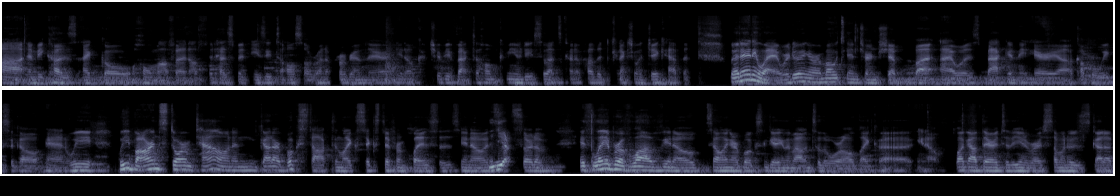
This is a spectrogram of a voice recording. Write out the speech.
Uh, and because I go home often enough, it has been easy to also run a program there and you know contribute back to home community. So that's kind of how the connection with Jake happened. But anyway, we're doing a remote internship. But I was back in the area a couple weeks ago, and we we barnstormed town and got our books stocked in like six different places. You know, it's, Yeah. it's sort of it's labor of love. You know, selling our books and getting them out into the world. Like uh, you know, plug out there into the universe someone who's got a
